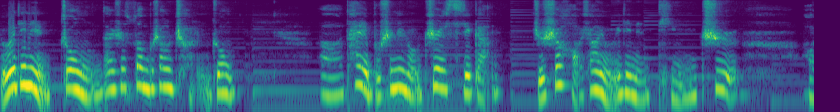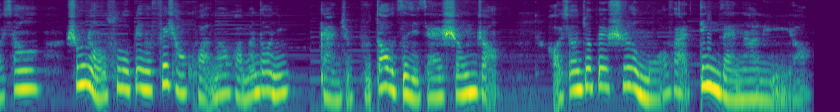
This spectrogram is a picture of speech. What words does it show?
有一点点重，但是算不上沉重。呃，它也不是那种窒息感，只是好像有一点点停滞，好像生长的速度变得非常缓慢，缓慢到你感觉不到自己在生长，好像就被施了魔法定在那里一样。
